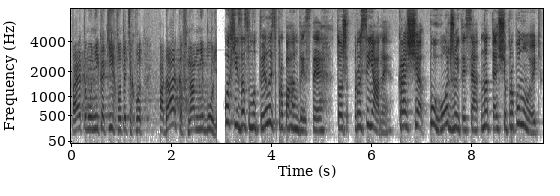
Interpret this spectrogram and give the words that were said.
Поэтому никаких вот этих вот подарков нам не будет. Ох, і засмутились пропагандисти. Тож, росіяни, краще погоджуйтеся на те, що пропонують,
